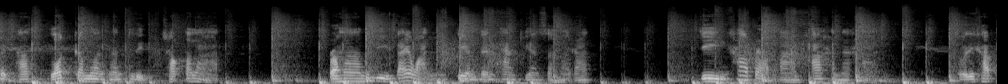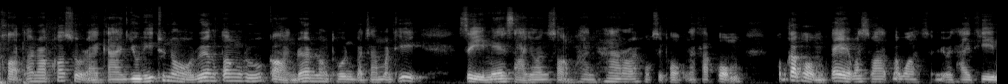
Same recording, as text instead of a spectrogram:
ปกทัสลดกำลังการผลิตช็อกตลาด ประธานาธิบดีไต้หวันเตรียมเดินทางเยือนสหรัฐ จีนเข้าปราบปรามภาคธนาคาร สวัสดีครับ ขอต้อนรับเข้าสู่รายการ You Need to Know เรื่องต้องรู้ก่อนเริ่มลงทุนประจำวันที่ 4 เมษายน 2566 นะครับผม พบกับผมเต้วัสวัตประวัติสวีไทยทีม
